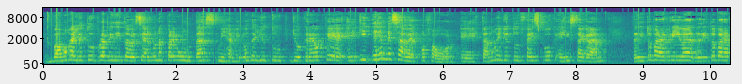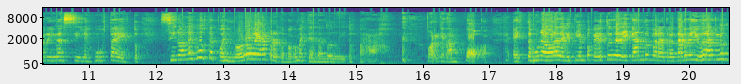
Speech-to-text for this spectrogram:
Vamos a YouTube rapidito a ver si hay algunas preguntas. Mis amigos de YouTube, yo creo que, eh, y déjenme saber por favor, eh, estamos en YouTube, Facebook e Instagram. Dedito para arriba, dedito para arriba si les gusta esto. Si no les gusta, pues no lo vean, pero tampoco me estén dando deditos para abajo. Porque tampoco. Esto es una hora de mi tiempo que yo estoy dedicando para tratar de ayudarlos.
